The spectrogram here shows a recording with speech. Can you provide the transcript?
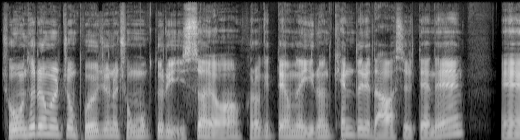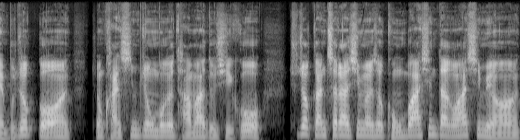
좋은 흐름을 좀 보여주는 종목들이 있어요. 그렇기 때문에 이런 캔들이 나왔을 때는 예, 무조건 좀 관심 종목에 담아두시고 추적 관찰하시면서 공부하신다고 하시면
